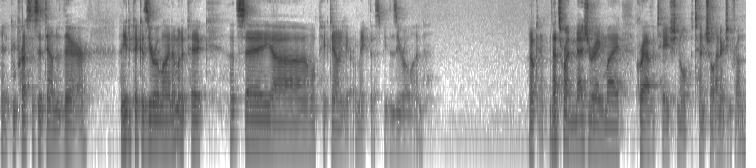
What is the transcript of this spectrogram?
and it compresses it down to there. I need to pick a zero line. I'm going to pick, let's say, uh, I'll pick down here. I'll make this be the zero line. Okay, that's where I'm measuring my gravitational potential energy from.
